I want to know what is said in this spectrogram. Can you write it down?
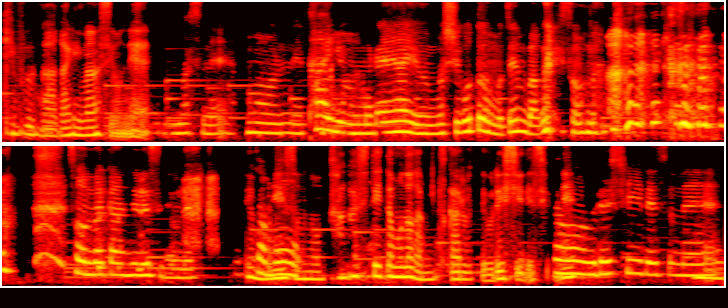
気分が上がりますよね。うん、りますね。もうね体温も恋愛運も仕事運も全部上がりそうな そんな感じですよね。でもねその探していたものが見つかるって嬉しいですよね。嬉しいですね。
